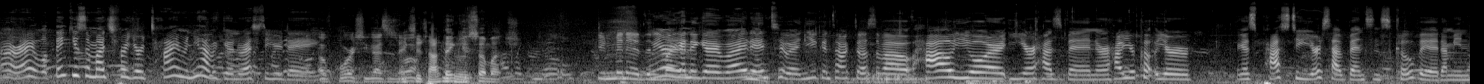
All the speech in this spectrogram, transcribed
All right. Well, thank you so much for your time, and you have a good rest of your day. Of course, you guys as Thanks well. for talking Thank to you us. so much. minutes. We are gonna get right into it, and you can talk to us about how your year has been, or how your co- your, I guess, past two years have been since COVID. I mean,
